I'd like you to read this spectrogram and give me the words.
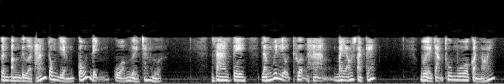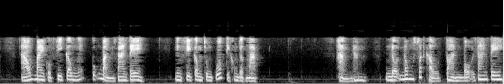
gần bằng nửa tháng công điểm cố định của người chăn ngựa. Da dê là nguyên liệu thượng hạng may áo jacket. Người ở trạm thu mua còn nói, áo bay của phi công ấy cũng bằng da dê, nhưng phi công Trung Quốc thì không được mặc. Hàng năm, nội mông xuất khẩu toàn bộ da dê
